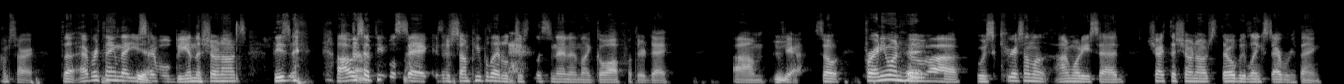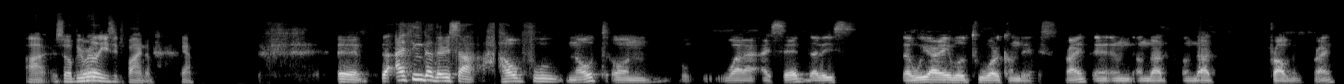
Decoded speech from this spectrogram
I'm sorry, the everything that you Yeah. said will be in the show notes. These I always have people say it because there's some people that'll just listen in and like go off with their day. Um, Hmm. Yeah. So for anyone who uh, was curious on on what he said, check the show notes. There will be links to everything. Uh, so it'll be really easy to find them. Yeah. Uh, I think that there is a helpful note on what I- said. That is that we are able to work on this, right, and on that on that problem, right,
